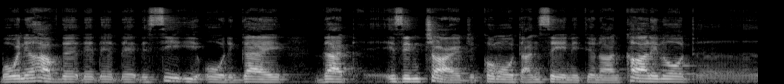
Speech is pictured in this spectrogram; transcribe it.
But when you have the, the, the, the, the CEO, the guy that is in charge, come out and saying it, you know, and calling out uh,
